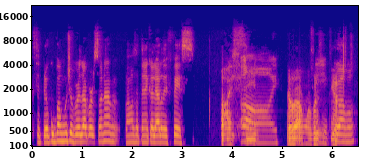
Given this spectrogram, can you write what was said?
se preocupa mucho por otra persona, vamos a tener que hablar de Fez. Ay, sí, Ay, lo amo, me sí, un Lo tierno. amo.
